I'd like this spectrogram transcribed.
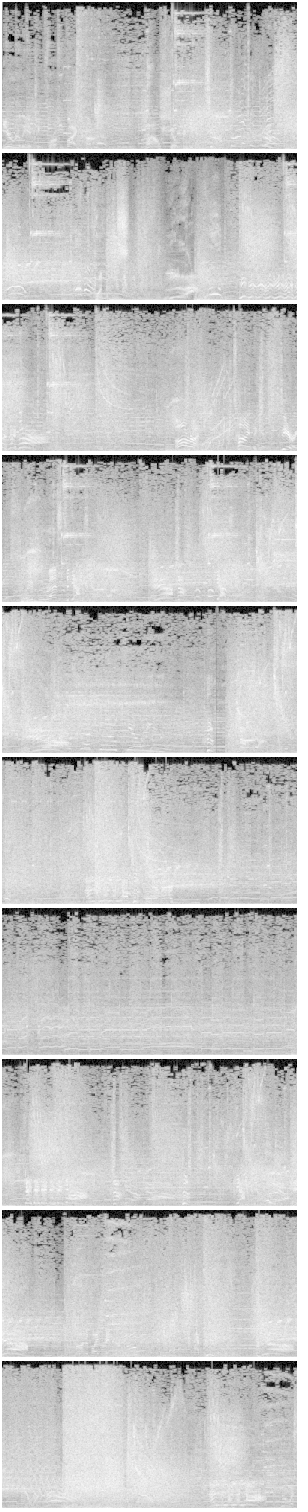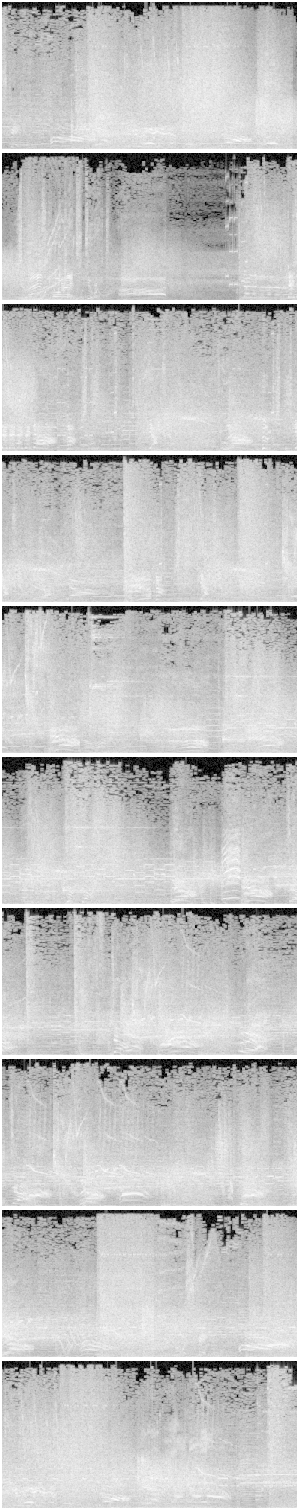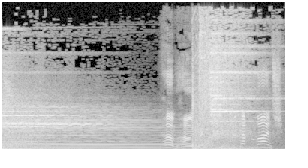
You're really itching for a fight, huh? I'll show you. Pointless. All right, time to get serious. Leave the rest to Gotcha! Deku kill you! For it! Let's do it! Ah! Gotcha! Gotcha! I'm hungry. What's up for lunch?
